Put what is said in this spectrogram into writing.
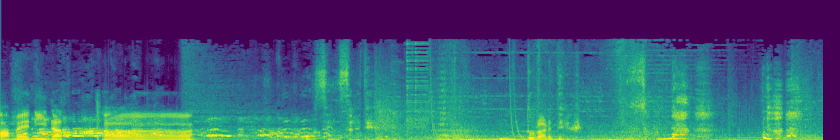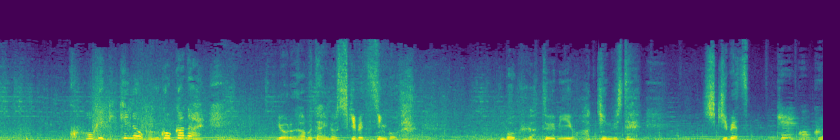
赤目になった。汚染されて乗っ取られてる。そんな。攻撃機能が動かない。ヨルハ部隊の識別信号だ。僕が 2B をハッキングして識別。警告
